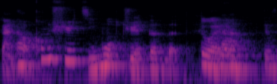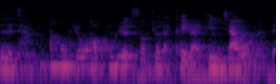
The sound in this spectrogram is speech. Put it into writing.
感到空虚、寂寞，觉得冷。对，那就是常啊，我觉得我好空虚的时候，就来可以来听一下我们的，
